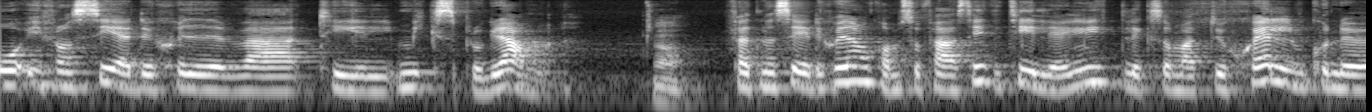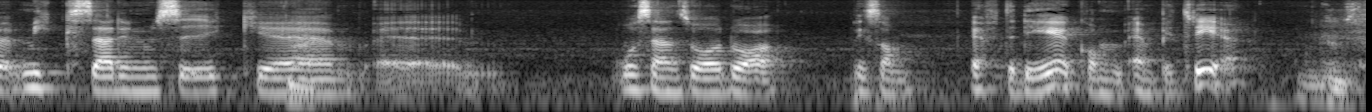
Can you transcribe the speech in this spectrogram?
Och ifrån CD-skiva till mixprogram. Ja. För att när CD-skivan kom så fanns det inte tillgängligt liksom att du själv kunde mixa din musik. Eh, eh, och sen så då, liksom, efter det kom MP3. Just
